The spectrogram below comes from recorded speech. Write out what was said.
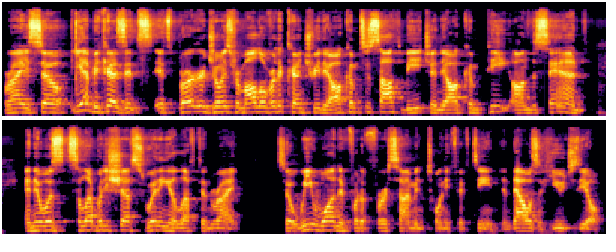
Right. So yeah, because it's it's burger joints from all over the country. They all come to South Beach and they all compete on the sand. And it was celebrity chefs winning it left and right. So we won it for the first time in 2015, and that was a huge deal.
